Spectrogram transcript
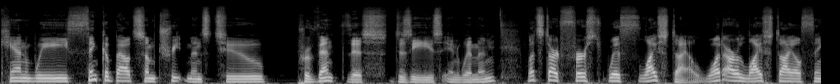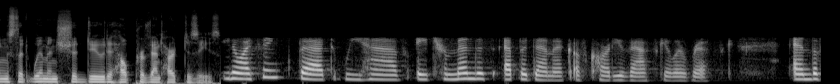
Can we think about some treatments to prevent this disease in women. Let's start first with lifestyle. What are lifestyle things that women should do to help prevent heart disease? You know, I think that we have a tremendous epidemic of cardiovascular risk. And the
